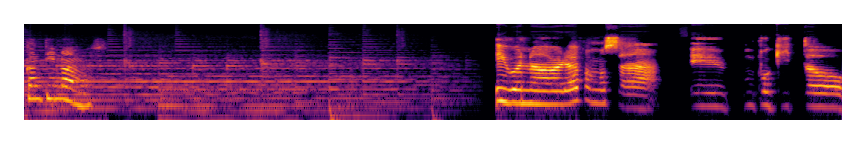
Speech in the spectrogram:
Continuamos. Y bueno, ahora vamos a eh, un poquito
